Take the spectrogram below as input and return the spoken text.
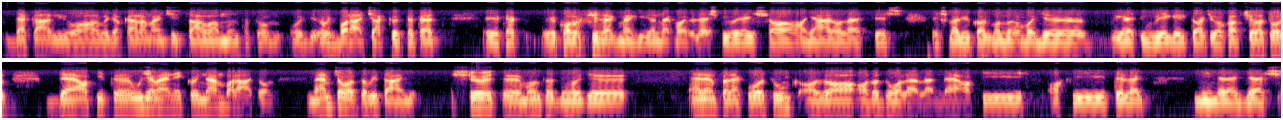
Dekárlióval, vagy akár Ramáncsicával mondhatom, hogy, hogy barátság kötetett. Őket, ők valószínűleg megjönnek majd az esküvőre is, ha, ha nyáron lesz, és, és velük azt gondolom, hogy életünk végéig tartjuk a kapcsolatot. De akit úgy emelnék, hogy nem barátom, nem csapatkapitány, sőt mondhatni, hogy ellenfelek voltunk, az a, az a dollár lenne, aki, aki tényleg minden egyes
